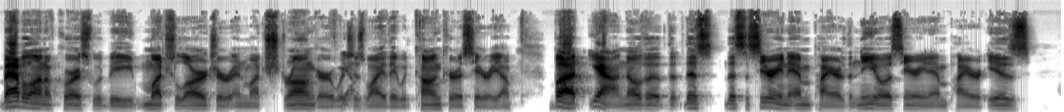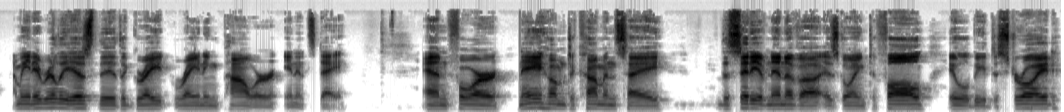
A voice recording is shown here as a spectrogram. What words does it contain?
Babylon, of course, would be much larger and much stronger, which yeah. is why they would conquer Assyria. But yeah, no, the, the this this Assyrian Empire, the Neo-Assyrian Empire, is, I mean, it really is the the great reigning power in its day. And for Nahum to come and say, the city of Nineveh is going to fall, it will be destroyed,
